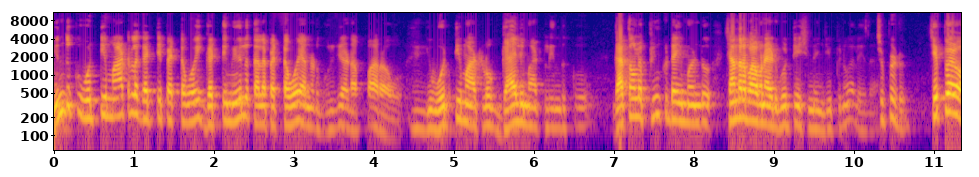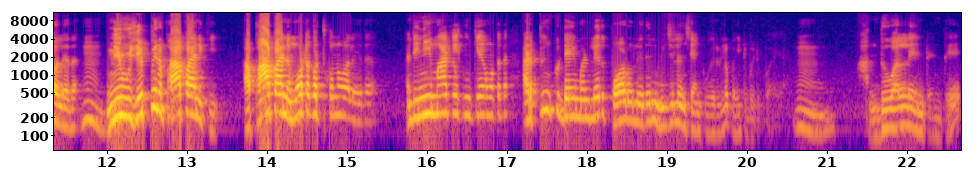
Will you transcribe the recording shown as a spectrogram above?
ఎందుకు ఒట్టి మాటలు గట్టి పెట్టబోయి గట్టి మేలు తల పెట్టబోయి అన్నాడు గురిజాడు అప్పారావు. ఈ ఒట్టి మాటలు గాలి మాటలు ఎందుకు? గతంలో పింక్ డైమండ్ చంద్రబాబు నాయుడు కొట్టేసిండని చెప్పినవా లేదా? చెప్పాడు. చెప్పావా లేదా. నీవు చెప్పిన పాపానికి ఆ పాపాన్ని మూట కట్టుకున్నావా లేదా? అంటే నీ మాటలకి ఇంకేముంటుంది? ఆడ పింక్ డైమండ్ లేదు పాడు లేదని విజిలెన్స్ ఎంక్వైరీలో బయటపడిపోయా. అందువల్ల ఏంటంటే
